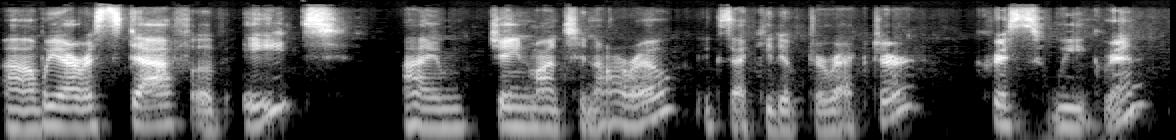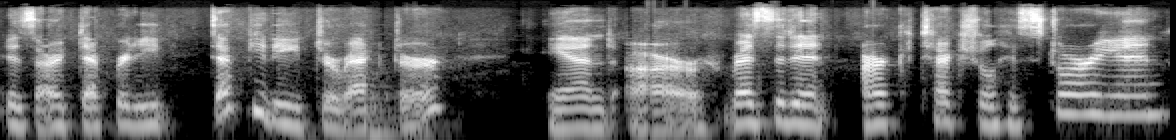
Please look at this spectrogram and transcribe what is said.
Uh, we are a staff of eight. I'm Jane Montanaro, Executive Director. Chris Wigren is our Deputy, Deputy Director and our resident architectural historian,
